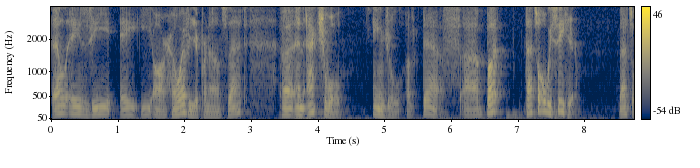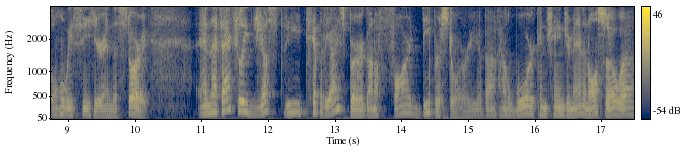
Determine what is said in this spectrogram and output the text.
L A Z A E R, however you pronounce that, uh, an actual angel of death. Uh, but that's all we see here. That's all we see here in this story. And that's actually just the tip of the iceberg on a far deeper story about how war can change a man and also uh,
